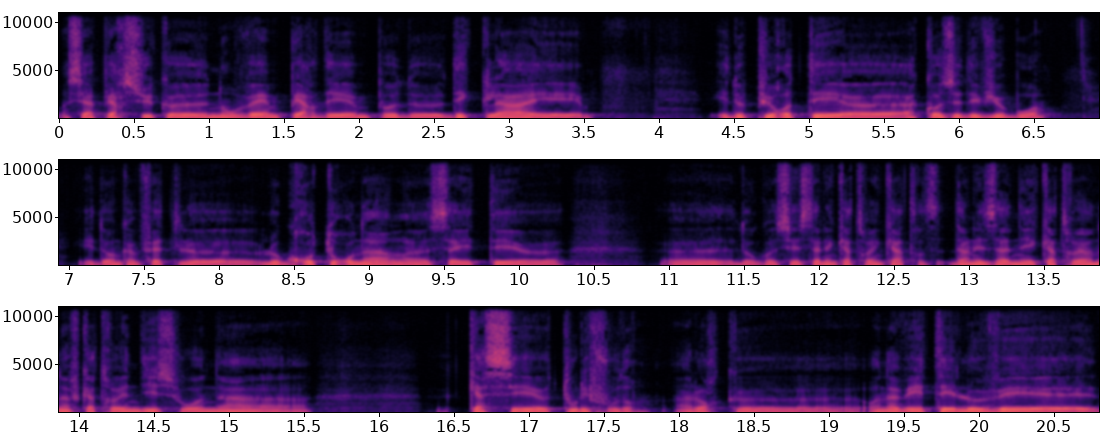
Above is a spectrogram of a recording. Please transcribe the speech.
on s'est aperçu que nos vins perdaient un peu d'éclat et, et, de pureté euh, à cause des vieux bois. Et donc, en fait, le, gros tournant, euh, ça a été. Euh, donc, on s'est installé en 84, dans les années 89-90, où on a cassé tous les foudres, alors qu'on avait été levé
